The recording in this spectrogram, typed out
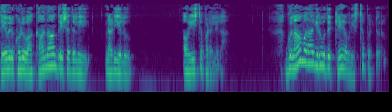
ದೇವರು ಕೊಡುವ ಕಾನಾನ್ ದೇಶದಲ್ಲಿ ನಡೆಯಲು ಅವರು ಇಷ್ಟಪಡಲಿಲ್ಲ. ಗುಲಾಮರಾಗಿರುವುದಕ್ಕೆ ಅವರು ಇಷ್ಟಪಟ್ಟರು.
